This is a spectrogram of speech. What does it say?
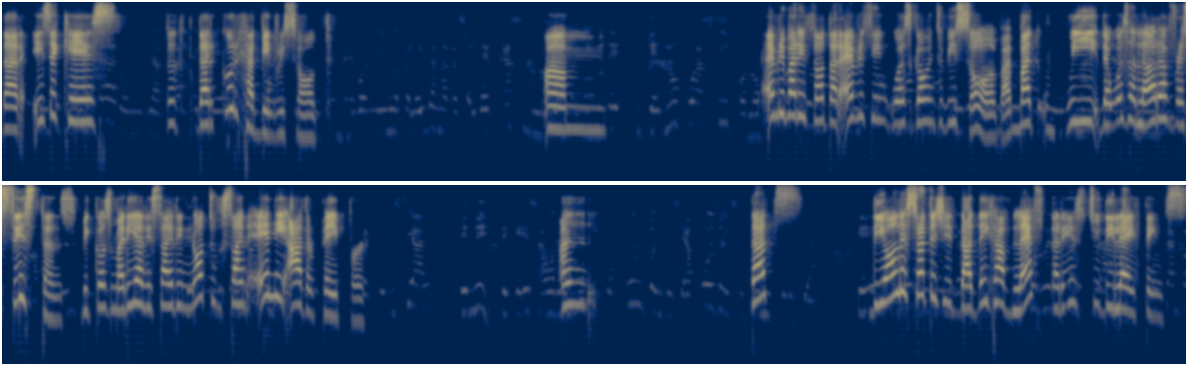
that is a case that, that could have been resolved. Um, everybody thought that everything was going to be solved, but, but we there was a lot of resistance because Maria decided not to sign any other paper. And that's the only strategy that they have left that is to delay things,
